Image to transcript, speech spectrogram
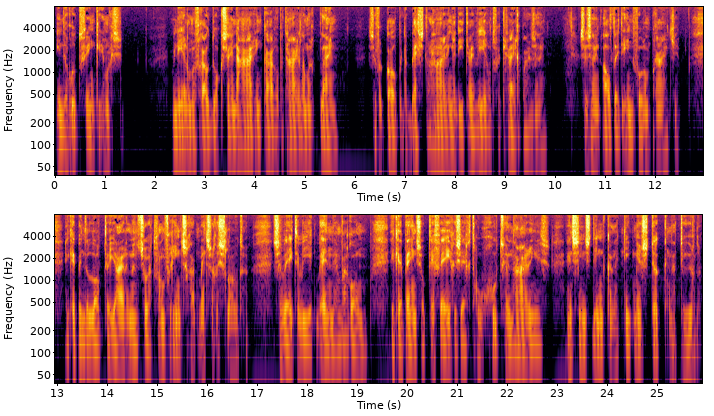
In de Roetvink immers. Meneer en mevrouw Dok zijn de haringkar op het Haarlemmerplein. Ze verkopen de beste haringen die ter wereld verkrijgbaar zijn. Ze zijn altijd in voor een praatje. Ik heb in de loop der jaren een soort van vriendschap met ze gesloten. Ze weten wie ik ben en waarom. Ik heb eens op tv gezegd hoe goed hun haring is. En sindsdien kan ik niet meer stuk natuurlijk.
